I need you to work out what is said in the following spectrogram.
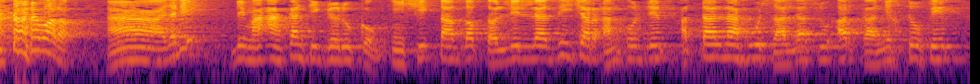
nampak tak? Ha, jadi dimaafkan tiga rukun. In syi'ta dhabta lillazi syar'an ujib hatta lahu salasu arkan ikhtufir.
